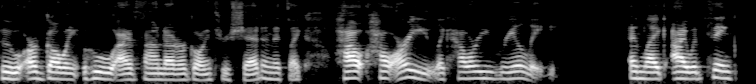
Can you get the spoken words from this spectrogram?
who are going who I've found out are going through shit and it's like how how are you? Like how are you really? And like I would think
